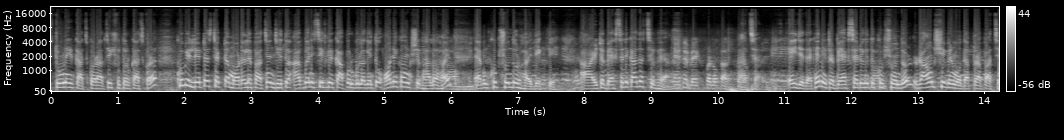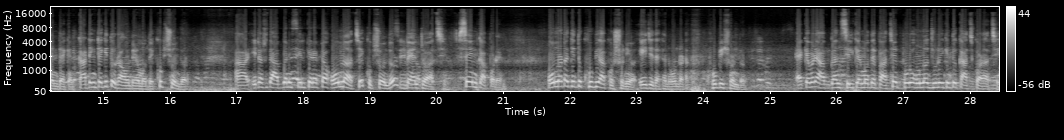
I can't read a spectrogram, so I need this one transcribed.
স্টোনের কাজ করা আছে সুতোর কাজ করা। খুবই লেটেস্ট একটা মডেলে পাচ্ছেন যেহেতু আফগানি সিল্কের কাপড়গুলো কিন্তু অনেক অংশে ভালো হয় এবং খুব সুন্দর হয় দেখতে। আর এটা ব্যাক সাইডে কাজ আছে ভাইয়া? এটা ব্যাক কাজ আচ্ছা এই যে দেখেন এটা ব্যাক সাইডও কিন্তু খুব সুন্দর। রাউন্ড শেপের মধ্যে আপনারা পাচ্ছেন দেখেন। কাটিংটা কিন্তু রাউন্ডের মধ্যে খুব সুন্দর। আর এটার সাথে আফগানি সিল্কের একটা ওড়না আছে খুব সুন্দর। প্যান্টও আছে সেম কাপড়ের। ওড়নাটা কিন্তু খুবই আকর্ষণীয়। এই যে দেখেন ওড়নাটা খুবই সুন্দর। একেবারে আফগান সিল্কের মধ্যে পাচ্ছেন পুরো ওড়না জুড়ে কিন্তু কাজ করা আছে।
